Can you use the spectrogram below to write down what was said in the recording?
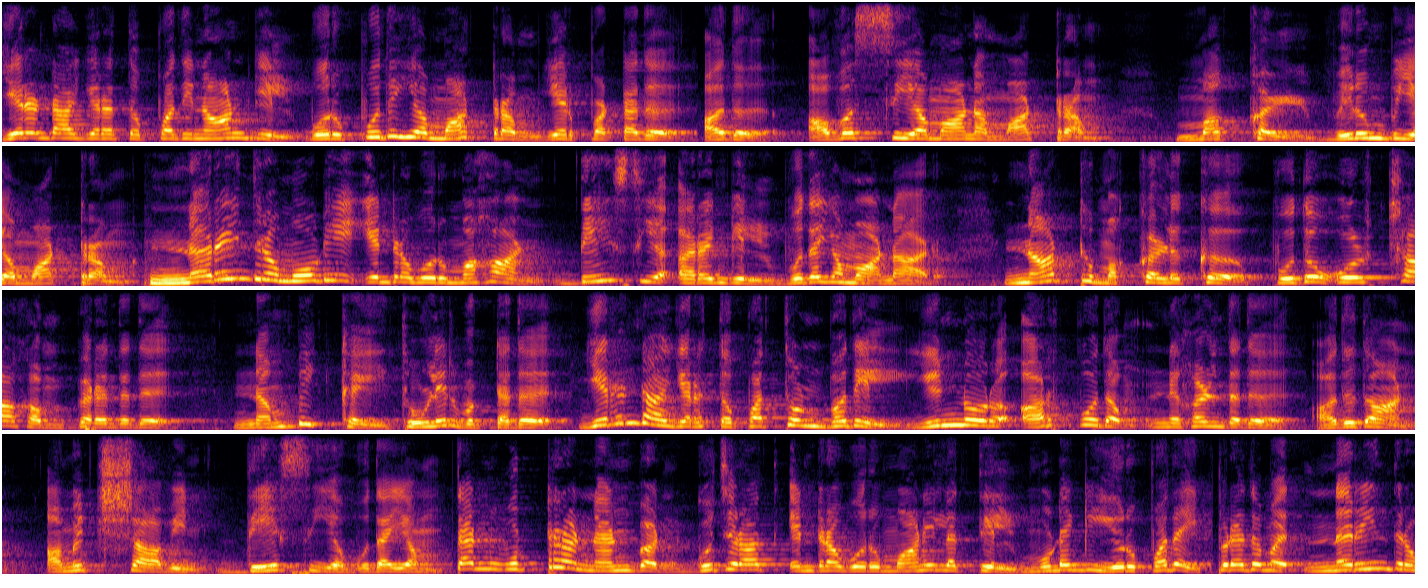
இரண்டாயிரத்து பதினான்கில் ஒரு புதிய மாற்றம் ஏற்பட்டது. அது அவசியமான மாற்றம். மக்கள் விரும்பிய மாற்றம். நரேந்திர மோடி என்ற ஒரு மகான் தேசிய அரங்கில் உதயமானார். நாட்டு மக்களுக்கு புது உற்சாகம் பிறந்தது. நம்பிக்கை துளிர்விட்டது. இரண்டாயிரத்து பத்தொன்பதில் இன்னொரு அற்புதம் நிகழ்ந்தது. அதுதான் அமித்ஷாவின் தேசிய உதயம். தன் உற்ற நண்பன் குஜராத் என்ற ஒரு மாநிலத்தில் முடங்கி இருப்பதை பிரதமர் நரேந்திர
